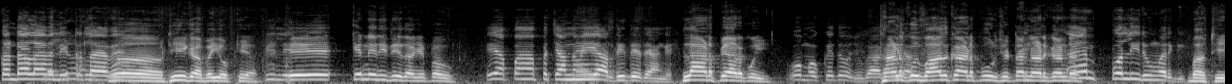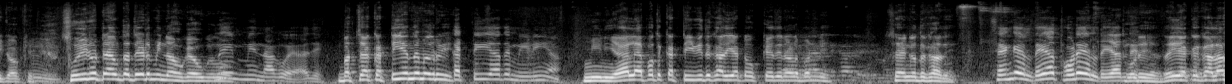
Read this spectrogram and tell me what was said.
ਕੰਡਾ ਲੈ ਆਵੇ ਲੀਟਰ ਲੈ ਆਵੇ। ਹਾਂ ਠੀਕ ਆ ਬਈ ਓਕੇ ਆ। ਲੈ- ਤੇ ਕਿੰਨੇ ਦੀ ਦੇ ਦਾਂਗੇ ਪਾਉ ਇਹ ਆਪਾਂ 95000 ਦੀ ਦੇ ਦੇਾਂਗੇ ਲਾੜ ਪਿਆਰ ਕੋਈ? ਉਹ ਮੌਕੇ ਤੇ ਹੋ ਜਾਊਗਾ ਥਣ ਕੋਈ ਬਾਦ ਘਾੜ ਭੂਰ ਛਿੱਟਾ ਨੜ ਗੰਡ ਐ ਪੋਲੀ ਰੂਮ ਵਰਗੀ। ਬਸ ਠੀਕ ਆ ਓਕੇ। ਸੂਈ ਨੂੰ ਟਾਈਮ ਤਾਂ ਡੇਢ ਮਹੀਨਾ ਹੋ ਗਿਆ ਹੋਊਗਾ ਨਹੀਂ ਮਹੀਨਾ ਕੁ ਹੋਇਆ ਅਜੇ ਬੱਚਾ ਕੱਟੀ ਜਾਂਦੇ ਮਗਰ ਵੀ? ਕੱਟੀ ਆ ਤੇ ਮੀਣੀ ਆ। ਮੀਨੀ ਆ ਲੈ ਪੁੱਤ ਕੱਟੀ ਵੀ ਦਿਖਾ ਦਿਆ ਟੋਕੇ ਦੇ ਨਾਲ ਬੰਨੀ। ਸਿੰਘ ਦਿਖਾ ਦੇ। ਸਿੰਘ ਹਿਲਦੇ ਆ ਥੋੜੇ ਹਿਲਦੇ ਆ। ਥੋੜੇ ਨਹੀਂ ਇੱਕ ਗੱਲ ਆ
